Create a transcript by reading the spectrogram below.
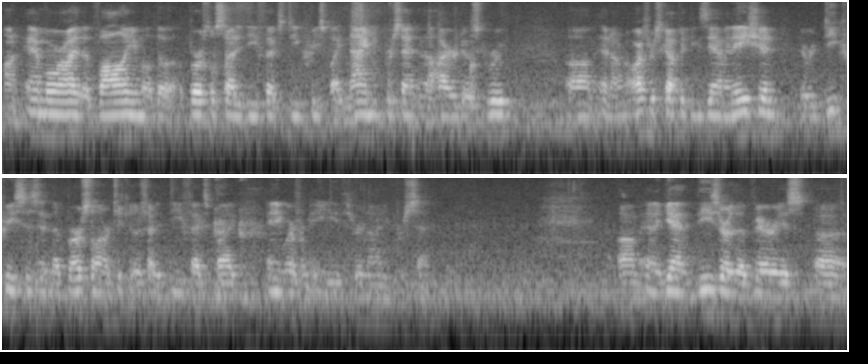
On MRI, the volume of the bursal-sided defects decreased by 90 percent in the higher dose group. Um, and on arthroscopic examination, there were decreases in the bursal and articular-sided defects by anywhere from 80 through 90 percent. Um, and again, these are the various uh,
